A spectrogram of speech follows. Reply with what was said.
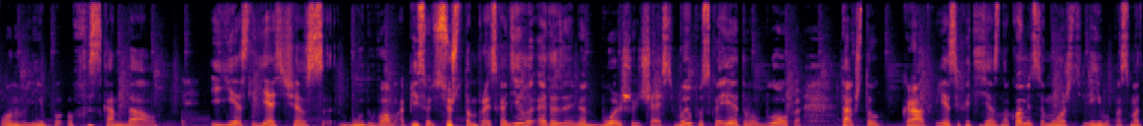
он влип в скандал. И если я сейчас буду вам описывать все, что там происходило, это займет большую часть выпуска и этого блока. Так что, кратко, если хотите ознакомиться, можете либо посмотреть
